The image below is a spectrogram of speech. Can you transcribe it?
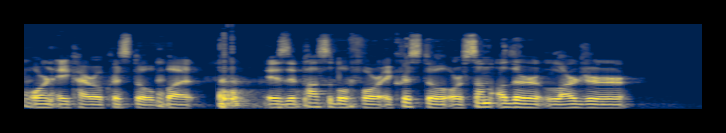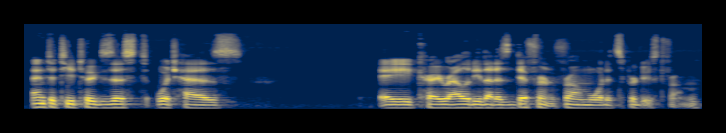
or an achiral crystal, but is it possible for a crystal or some other larger entity to exist which has a chirality that is different from what it's produced from?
